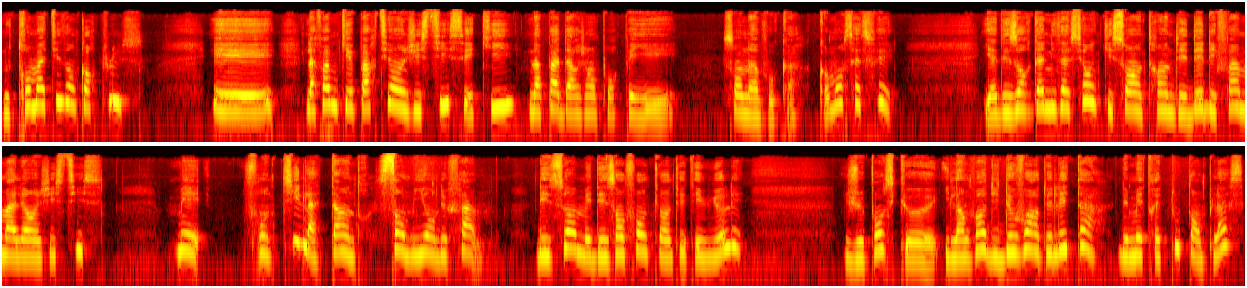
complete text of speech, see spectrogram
nous traumatise encore plus. Et la femme qui est partie en justice et qui n'a pas d'argent pour payer son avocat, comment ça se fait? Il y a des organisations qui sont en train d'aider les femmes à aller en justice. Mais vont-ils atteindre 100 millions de femmes, des hommes et des enfants qui ont été violés? Je pense qu'il en va du devoir de l'État de mettre tout en place.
